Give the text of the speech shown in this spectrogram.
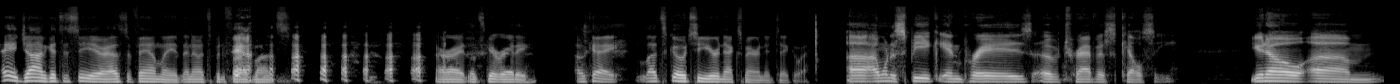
Hey, John, good to see you. How's the family? I know it's been five Yeah. months. All right, let's get ready. Okay, let's go to your next marinade takeaway. Uh, I want to speak in praise of Travis Kelce. You know, um,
